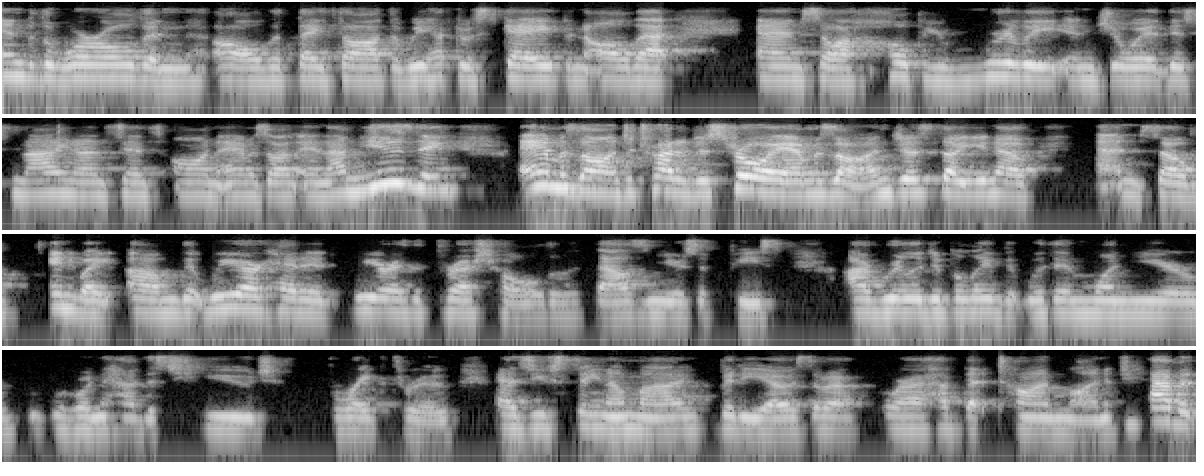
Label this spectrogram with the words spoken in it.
end of the world and all that they thought that we have to escape and all that. And so I hope you really enjoy it. This 99 cents on Amazon. And I'm using Amazon to try to destroy Amazon, just so you know and so anyway um, that we are headed we are at the threshold of a thousand years of peace i really do believe that within one year we're going to have this huge breakthrough as you've seen on my videos where I have that timeline. If you haven't,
